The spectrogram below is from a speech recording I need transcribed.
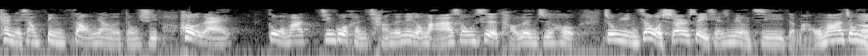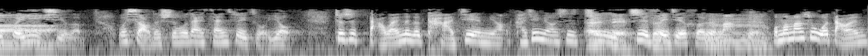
看起来像病灶那样的东西。后来跟我妈经过很长的那种马拉松式的讨论之后，终于你知道我十二岁以前是没有记忆的嘛？我妈妈终于回忆起了、我小的时候，大概三岁左右，就是打完那个卡介苗，卡介苗是治、治肺结核的嘛？我妈妈说我打完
